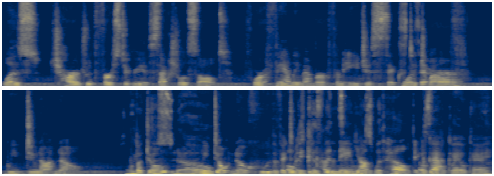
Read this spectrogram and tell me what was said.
was charged with first degree of sexual assault for a family member from ages 6 Was to it 12. her? We do not know. We But don't this- know? We don't know who the Oh, victim is because, because the name young- was withheld. Exactly. Okay, okay, okay.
